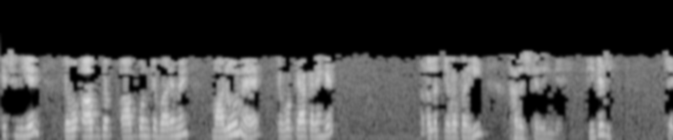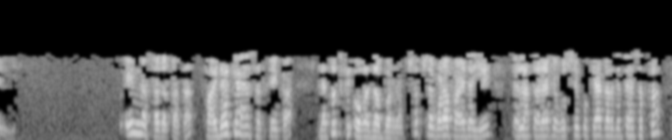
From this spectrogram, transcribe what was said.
اس لیے کہ وہ آپ کو ان کے بارے میں معلوم ہے کہ وہ کیا کریں گے۔ غلط جگہ پر ہی خرچ کریں گے۔ ٹھیک ہے جی؟ چلیے۔ ان صدقہ کا فائدہ کیا ہے صدقے کا؟ لطف غذا برب سب سے بڑا فائدہ یہ کہ اللہ تعالیٰ کے غصے کو کیا کر دیتا ہے صدقہ؟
